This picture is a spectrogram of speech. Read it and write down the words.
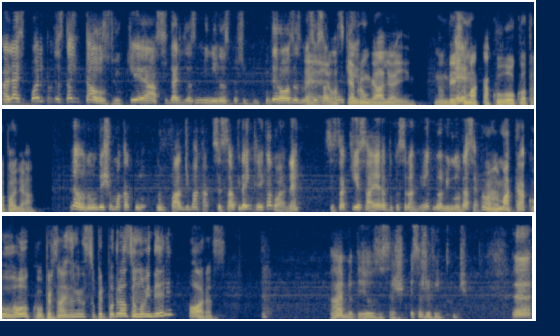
Aliás, pode protestar em Townsville, que é a cidade das meninas poderosas, mas é, você sabe Elas quebram um galho aí. Não deixa é. o macaco louco atrapalhar. Não, não deixa o macaco louco. Não fala de macaco. Você sabe que dá encrenca agora, né? Você sabe que essa era do cancelamento, meu amigo, não dá certo. Não, é um macaco louco. O personagem das meninas super poderoso. É o nome dele? Horas. Ai, meu Deus, essa, essa juventude. É...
